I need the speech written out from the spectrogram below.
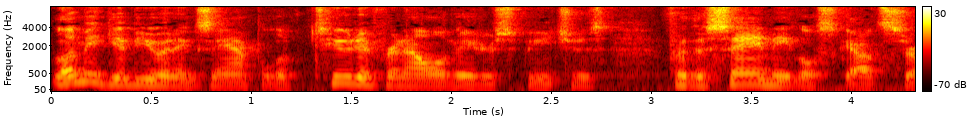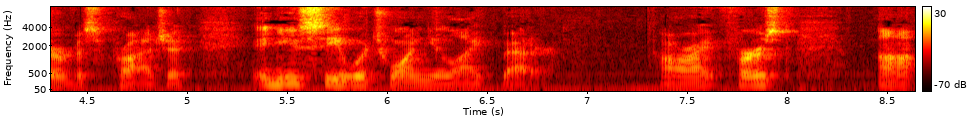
Let me give you an example of two different elevator speeches for the same Eagle Scout service project, and you see which one you like better. All right, first, uh,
